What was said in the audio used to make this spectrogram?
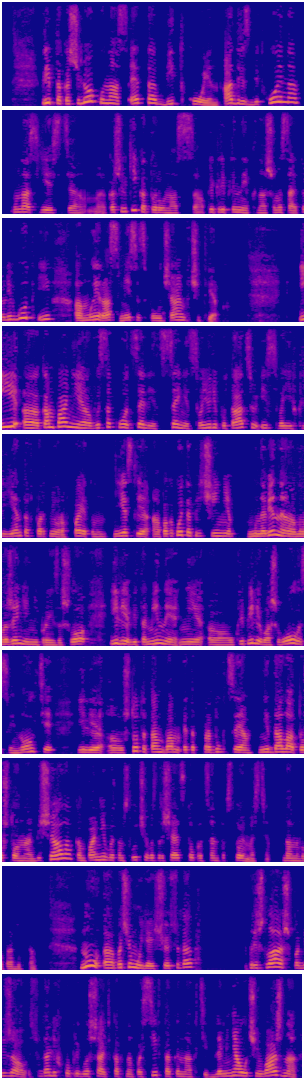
Криптокошелек у нас это биткоин. Адрес биткоина у нас есть э, кошельки, которые у нас а, прикреплены к нашему сайту LiveGood, и а, мы раз в месяц получаем в четверг. И э, компания высоко ценит, ценит свою репутацию и своих клиентов, партнеров. Поэтому, если а, по какой-то причине мгновенное омоложение не произошло, или витамины не э, укрепили ваши волосы и ногти, или э, что-то там вам эта продукция не дала то, что она обещала, компания в этом случае возвращает 100% стоимости данного продукта. Ну, почему я еще сюда пришла, аж побежала. Сюда легко приглашать как на пассив, так и на актив. Для меня очень важно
